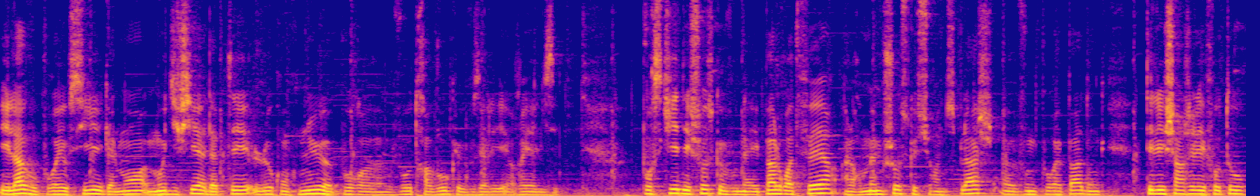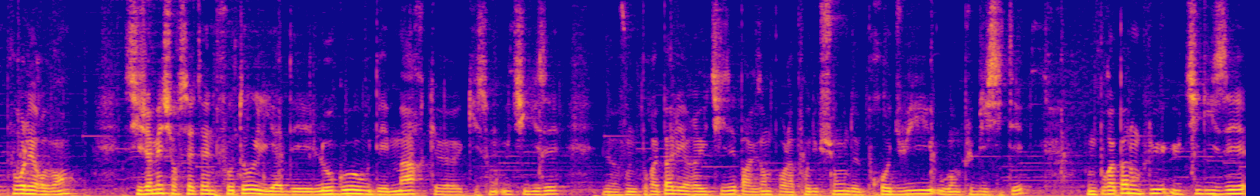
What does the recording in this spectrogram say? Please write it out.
Et là, vous pourrez aussi également modifier, adapter le contenu pour euh, vos travaux que vous allez réaliser. Pour ce qui est des choses que vous n'avez pas le droit de faire, alors même chose que sur Unsplash, euh, vous ne pourrez pas donc télécharger les photos pour les revendre. Si jamais sur certaines photos il y a des logos ou des marques euh, qui sont utilisées, euh, vous ne pourrez pas les réutiliser par exemple pour la production de produits ou en publicité. Vous ne pourrez pas non plus utiliser,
